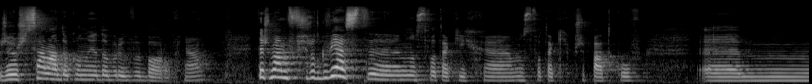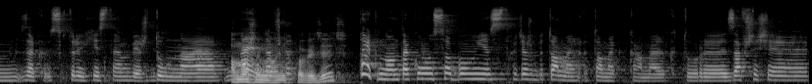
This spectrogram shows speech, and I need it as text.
że już sama dokonuje dobrych wyborów. Nie? Też mam wśród gwiazd e, mnóstwo takich, e, mnóstwo takich przypadków, z których jestem, wiesz, dumna. A możemy o nich powiedzieć? tak, no taką osobą jest chociażby Tomek, Tomek Kamel, który zawsze się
